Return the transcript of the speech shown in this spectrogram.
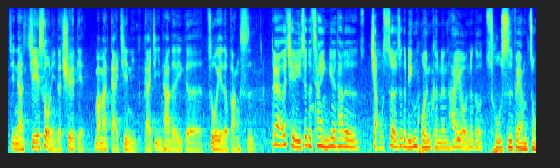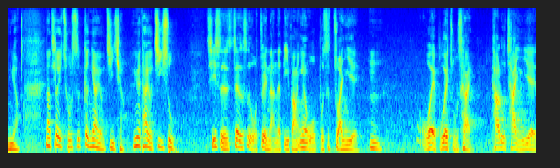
尽量接受你的缺点，慢慢改进你，改进他的一个作业的方式。对啊，而且以这个餐饮业，它的角色这个灵魂，可能还有那个厨师非常重要。那对厨师更要有技巧，因为他有技术。其实这个是我最难的地方，因为我不是专业，嗯我也不会煮菜。踏入餐饮业，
